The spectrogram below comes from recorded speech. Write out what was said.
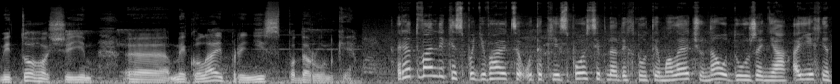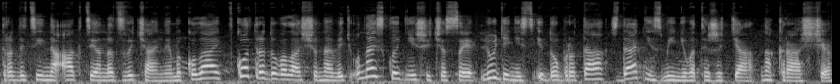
від того, що їм е, Миколай приніс подарунки. Рятувальники сподіваються у такий спосіб надихнути малечу на одужання. А їхня традиційна акція Надзвичайний Миколай вкотре довела, що навіть у найскладніші часи людяність і доброта здатні змінювати життя на краще.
